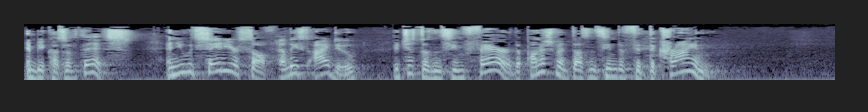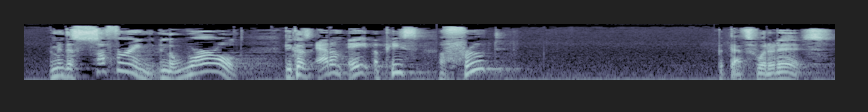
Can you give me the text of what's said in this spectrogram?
and because of this. And you would say to yourself, at least I do, it just doesn't seem fair. The punishment doesn't seem to fit the crime. I mean, the suffering in the world because Adam ate a piece of fruit. But that's what it is.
